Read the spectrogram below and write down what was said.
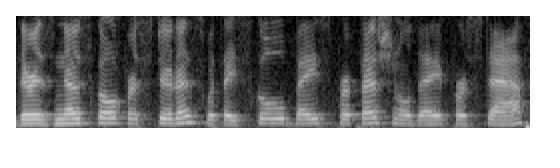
There is no school for students with a school-based professional day for staff.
